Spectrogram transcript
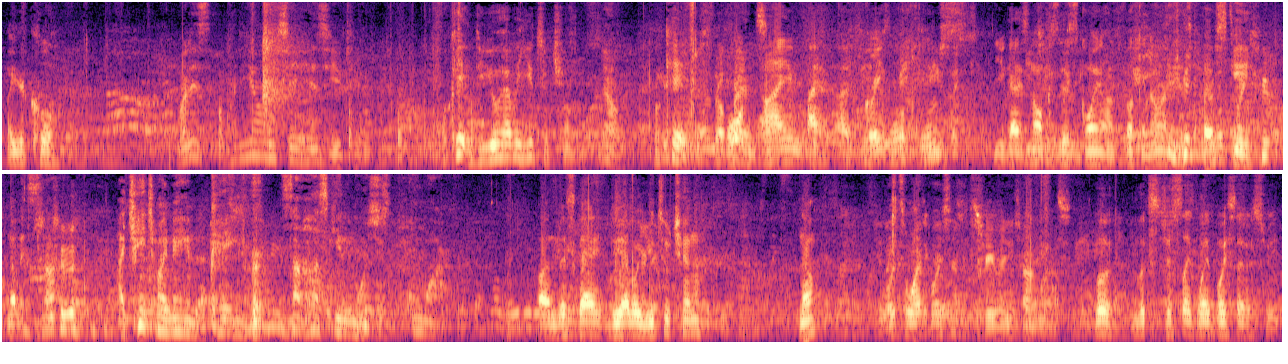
Oh, you're cool. What is? Why do you always say his YouTube? Okay, do you have a YouTube channel? No. Okay, no well. I'm my uh, Great Wolf Games. You guys know because this is going on fucking on. It's Husky. No, it's not. I changed my name. Okay, it's not Husky anymore. It's just Omar. Uh, and this guy, do you have a YouTube channel? No. What's White Boy 7th Street? What are you talking about? Look, it looks just like White Boy Seventh Street.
